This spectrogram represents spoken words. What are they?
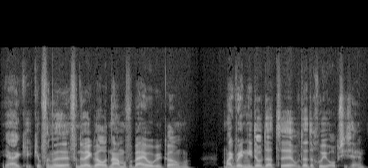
Ja, ik, ik heb van de, van de week wel wat namen voorbij horen komen. Maar ik weet niet of dat, eh, of dat de goede opties zijn.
